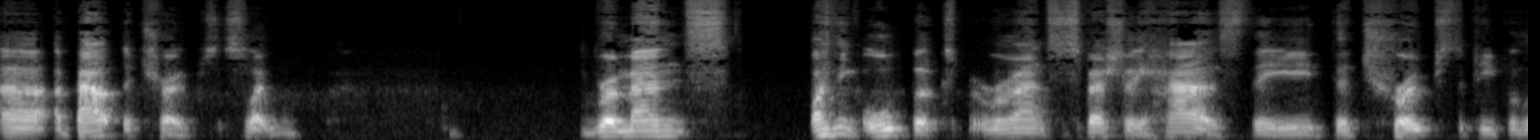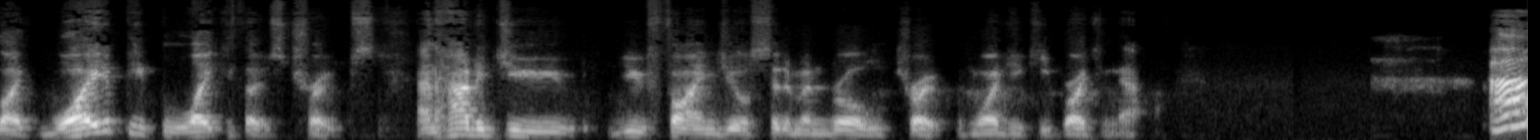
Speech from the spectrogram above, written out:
uh, about the tropes. It's like romance. I think all books, but romance especially, has the the tropes that people like. Why do people like those tropes? And how did you you find your cinnamon roll trope? And why do you keep writing that? Um,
